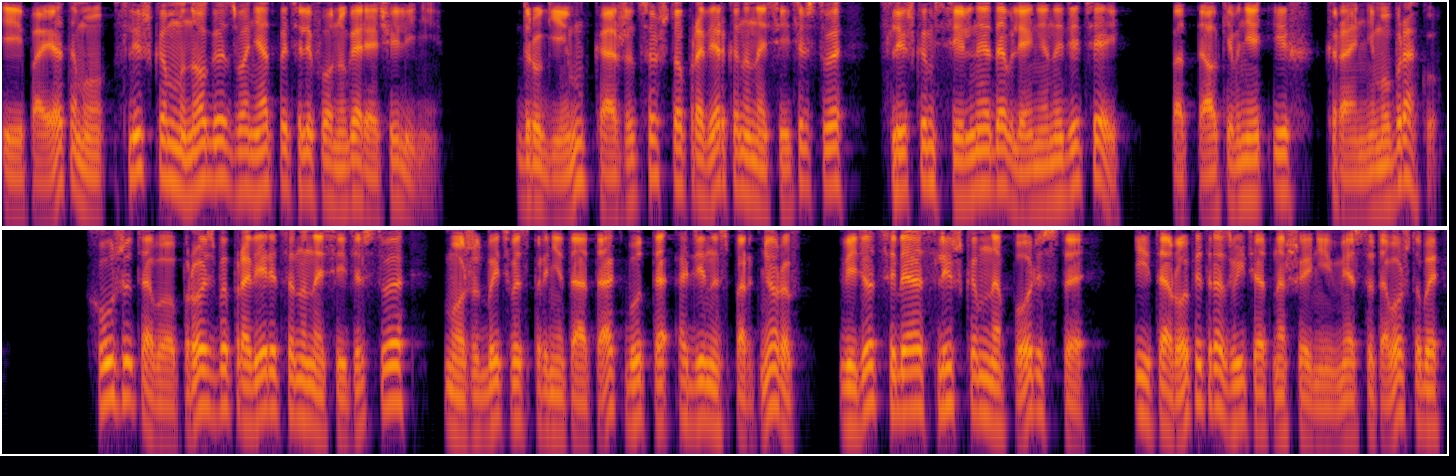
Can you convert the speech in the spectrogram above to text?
и поэтому слишком много звонят по телефону горячей линии. Другим кажется, что проверка на носительство — слишком сильное давление на детей, подталкивание их к раннему браку. Хуже того, просьба провериться на носительство может быть воспринята так, будто один из партнеров ведет себя слишком напористо и торопит развитие отношений, вместо того, чтобы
